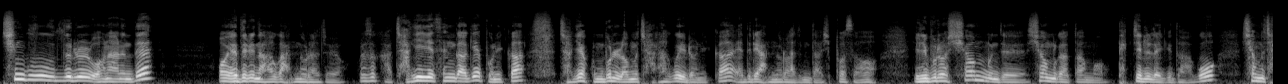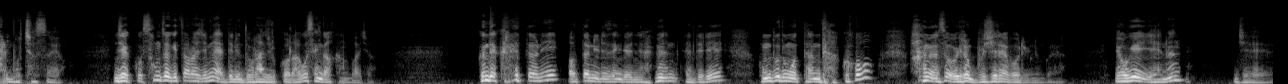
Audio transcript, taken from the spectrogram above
친구들을 원하는데 어, 애들이 나하고 안 놀아줘요. 그래서 자기 생각에 보니까 자기가 공부를 너무 잘하고 이러니까 애들이 안 놀아준다 싶어서 일부러 시험 문제, 시험을 갖다 뭐 백지를 내기도 하고 시험을 잘 못 쳤어요. 이제 그 성적이 떨어지면 애들이 놀아줄 거라고 생각한 거죠. 근데 그랬더니 어떤 일이 생겼냐면 애들이 공부도 못한다고 하면서 오히려 무시를 해버리는 거예요. 여기 얘는 이제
